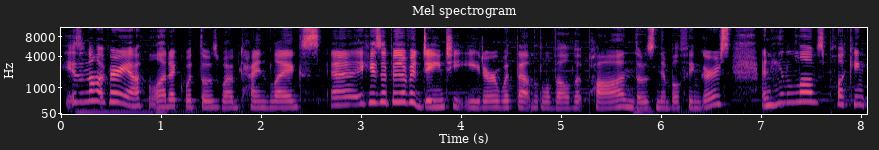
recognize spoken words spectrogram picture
He's not very athletic with those webbed hind legs. Uh, he's a bit of a dainty eater with that little velvet paw and those nimble fingers, and he loves plucking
